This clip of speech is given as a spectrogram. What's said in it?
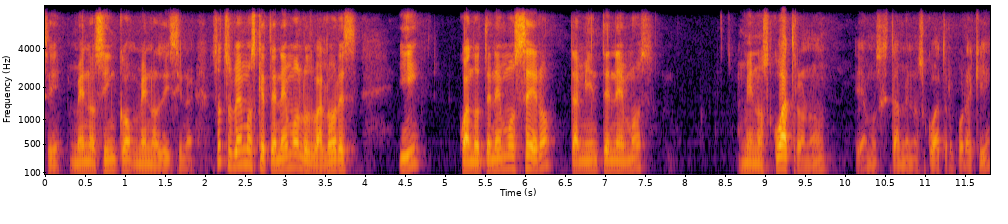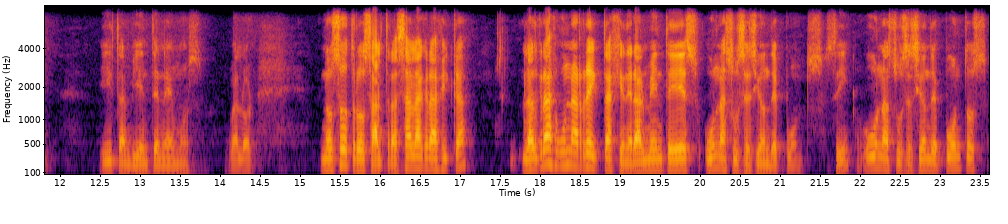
¿Sí? Menos 5, menos 19. Nosotros vemos que tenemos los valores y cuando tenemos 0, también tenemos menos 4, ¿no? Digamos que está menos 4 por aquí. Y también tenemos valor. Nosotros al trazar la gráfica, una recta generalmente es una sucesión de puntos. ¿sí? Una sucesión de puntos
